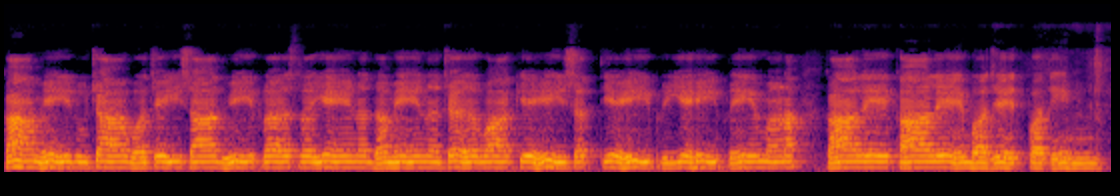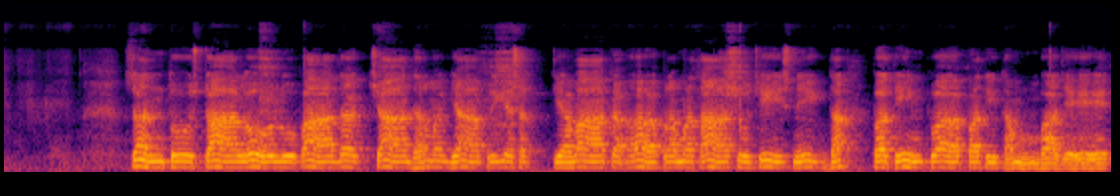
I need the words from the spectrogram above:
कामे रुचा वचै साध्वी प्रश्रयेण दमेन च वाक्यैः, सत्यैः, प्रियैः प्रेमणा। काले काले भजेत्पतिम्। सन्तुष्टालोलुपादक्षा, धर्मज्ञा, प्रियसत्यवाक अप्रमता शुचि स्निग्धा पतिं त्वपतितं भजे।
